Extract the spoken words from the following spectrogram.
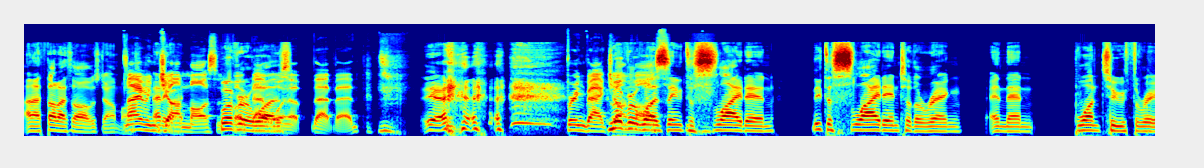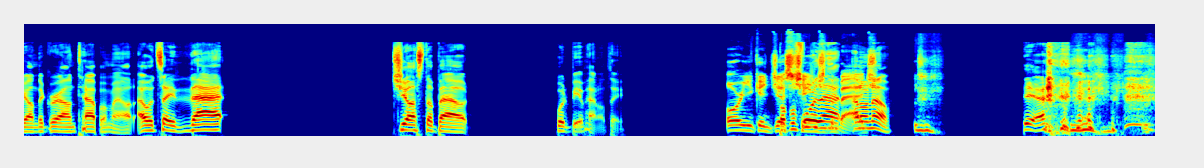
and I thought I saw it was John Moss. Not even Anyway, John Moss whoever it that was. up that bad. Yeah. Bring back John Whoever it Moss. was, they need to slide in. Need to slide into the ring and then one, two, three on the ground, tap them out. I would say that just about would be a penalty. or you could just but before change that, the badge. I don't know. yeah.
